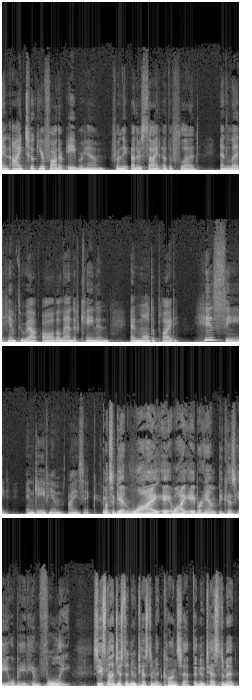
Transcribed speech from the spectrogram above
And I took your father Abraham from the other side of the flood, and led him throughout all the land of Canaan, and multiplied his seed, and gave him Isaac. Once again, why why Abraham? Because he obeyed him fully. See, it's not just a New Testament concept. The New Testament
